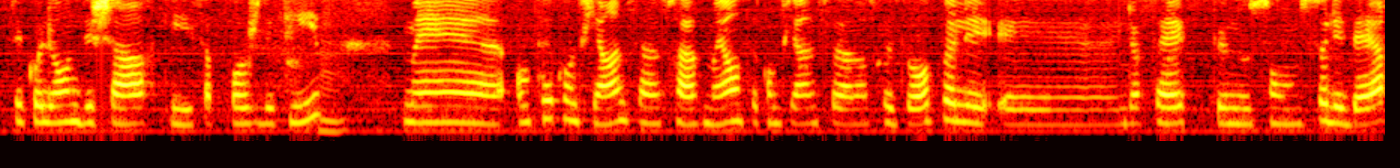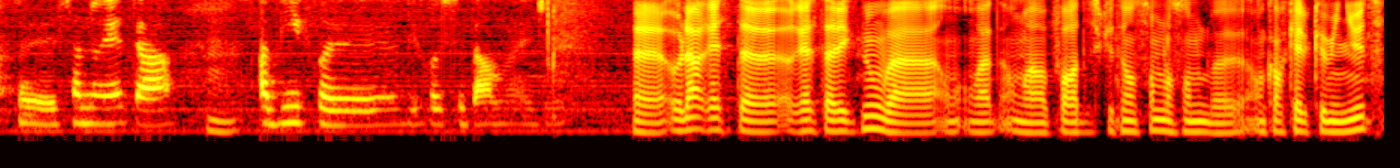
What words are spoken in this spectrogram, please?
ces colonnes de chars qui s'approchent de Kiev mm. Mais euh, on fait confiance à notre armée, on fait confiance à notre peuple et, le fait que nous sommes solidaires, euh, ça nous aide à, hmm. à vivre, euh, vivre ce temps. Euh, Ola, reste, reste avec nous, on va, on, va, on va pouvoir discuter ensemble, ensemble encore quelques minutes.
